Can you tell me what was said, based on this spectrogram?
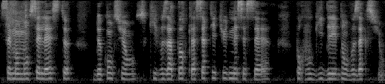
ces moments célestes de conscience qui vous apportent la certitude nécessaire pour vous guider dans vos actions.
